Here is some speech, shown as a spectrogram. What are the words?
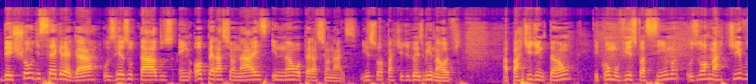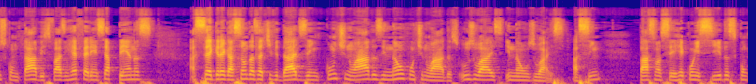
deixou de segregar os resultados em operacionais e não operacionais. Isso a partir de 2009. A partir de então, e como visto acima, os normativos contábeis fazem referência apenas à segregação das atividades em continuadas e não continuadas, usuais e não usuais. Assim, passam a ser reconhecidas com,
